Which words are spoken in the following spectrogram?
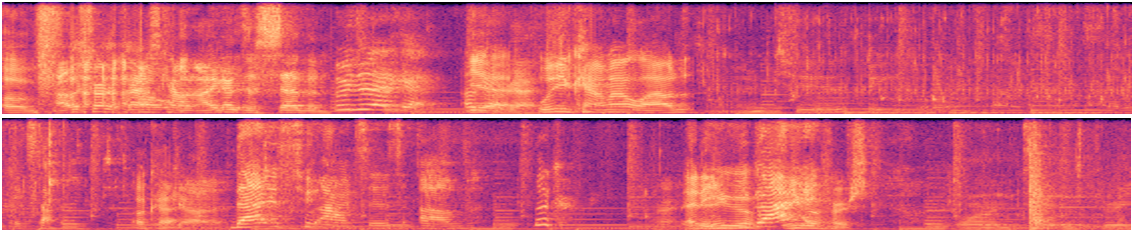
of. I was trying to fast count. I got to seven. Let me do that again. Okay. yeah. Okay. Will you count out loud? One, two, three, four, five, six, seven, eight. Stop. Okay. Got it. That is two ounces of liquor. All right, Eddie, you go. You got you it. go first. One, two, three,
